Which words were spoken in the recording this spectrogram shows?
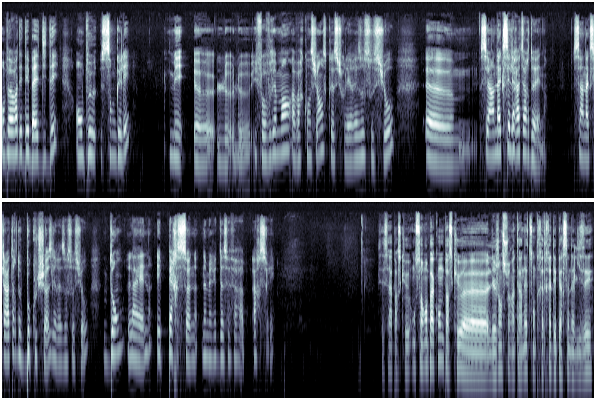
on peut avoir des débats d'idées, on peut s'engueuler, mais euh, le, il faut vraiment avoir conscience que sur les réseaux sociaux, euh, c'est un accélérateur de haine. C'est un accélérateur de beaucoup de choses, les réseaux sociaux, dont la haine, et personne ne mérite de se faire harceler. C'est ça, parce qu'on ne s'en rend pas compte parce que euh, les gens sur Internet sont très très dépersonnalisés.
